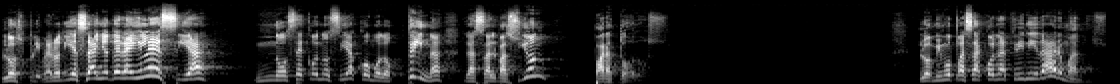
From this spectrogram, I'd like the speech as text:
los primeros 10 años de la iglesia no se conocía como doctrina la salvación para todos. Lo mismo pasa con la Trinidad, hermanos.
